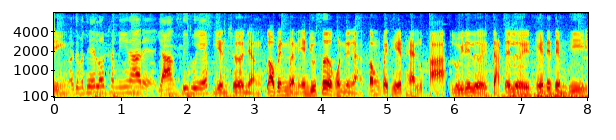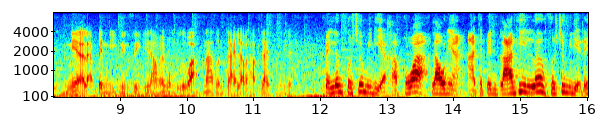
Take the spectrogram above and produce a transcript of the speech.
ริงๆเราจะมาเทสรถคันนี้นะเนี่ยยาง C2S เรียนเชิญอย่างเราเป็นเหมือน end user คนหนึ่งอะต้องไปเทสแทนลูกค้าลุยได้เลย จัดได้เลยเทสได้เต็มที่เนี่ยแหละเป็นอีกหนึ่งสิ่งที่ทำให้ผมรู้สึกว่าน่าสนใจและประทับใจตรงนี้เลยครับเป็นเรื่องโซเชียลมีเดียครับ เพราะว่าเราเนี่ยอาจจะเป็นร้านที่เริ่มโซเชียลมีเดียได้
